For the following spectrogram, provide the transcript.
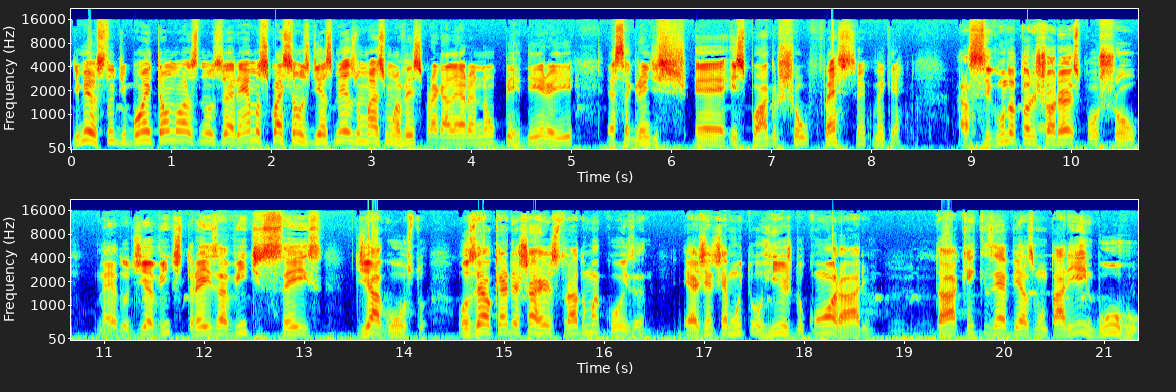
Edmilson, tudo de bom? Então nós nos veremos. Quais são os dias mesmo? Mais uma vez, para a galera não perder aí essa grande é, Expo Agro Show Fest, né? Como é que é? A segunda Torixorel Expo Show, né? Do dia 23 a 26 de agosto. Ô Zé, eu quero deixar registrado uma coisa. É, a gente é muito rígido com horário, tá? Quem quiser ver as montarias em burro,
